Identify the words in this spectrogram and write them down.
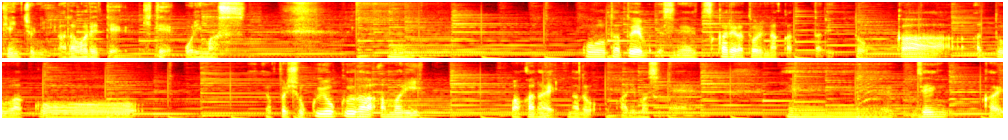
顕著に現れてきております。うん、こう、例えばですね、疲れが取れなかったりとか、あとはこう、やっぱり食欲があまり湧かないなどありますね。えー、前回、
